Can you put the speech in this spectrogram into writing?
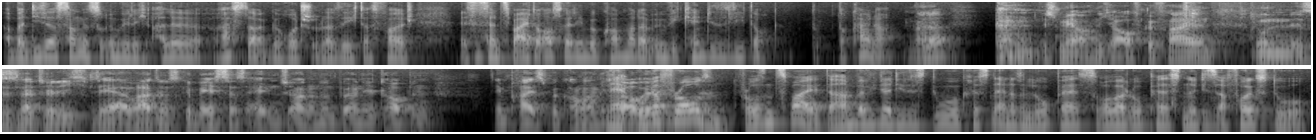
Aber dieser Song ist so irgendwie durch alle Raster gerutscht oder sehe ich das falsch? Es ist ein zweiter Oscar, den er bekommen hat, aber irgendwie kennt dieses Lied doch, doch keiner, Nein. oder? Ist mir auch nicht aufgefallen. Nun ist es natürlich sehr erwartungsgemäß, dass Elton John und Bernie Taupin den Preis bekommen haben. Ich naja, glaube, oder Frozen, Frozen 2. Da haben wir wieder dieses Duo Kristen Anderson Lopez, Robert Lopez, ne, dieses Erfolgsduo,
